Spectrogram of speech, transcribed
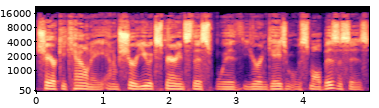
Cherokee County, and I'm sure you experience this with your engagement with small businesses,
